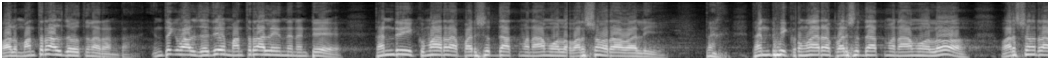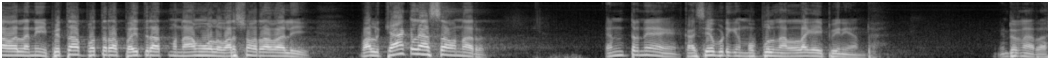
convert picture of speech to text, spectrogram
వాళ్ళు మంత్రాలు చదువుతున్నారంట. ఇంతకీ వాళ్ళు చదివే మంత్రాలు ఏంటంటే తండ్రి కుమార పరిశుద్ధాత్మ నామంలో వర్షం రావాలి. త- తండ్రి కుమార పరిశుద్ధాత్మ నామంలో వర్షం రావాలని పితాపుత్ర పవిత్రాత్మ నామంలో వర్షం రావాలి. వాళ్ళు కేకలేస్తా ఉన్నారు. వెంటనే కాసేపుడికి ముప్పులు నల్లగా అయిపోయినాయి అంట. వింటున్నారా?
